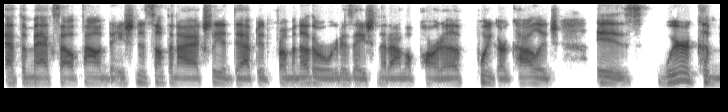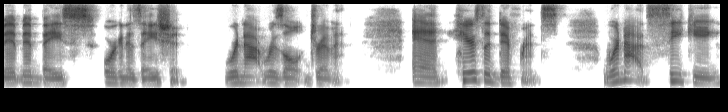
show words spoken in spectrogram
at the Max Out Foundation is something I actually adapted from another organization that I'm a part of, Point Guard College, is we're a commitment based organization. We're not result driven. And here's the difference. We're not seeking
